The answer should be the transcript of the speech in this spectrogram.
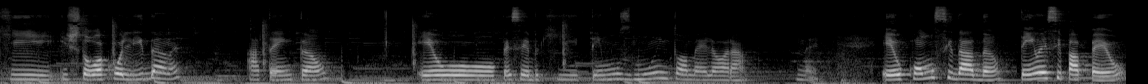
que estou acolhida, né? Até então, eu percebo que temos muito a melhorar, né? Eu, como cidadã, tenho esse papel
